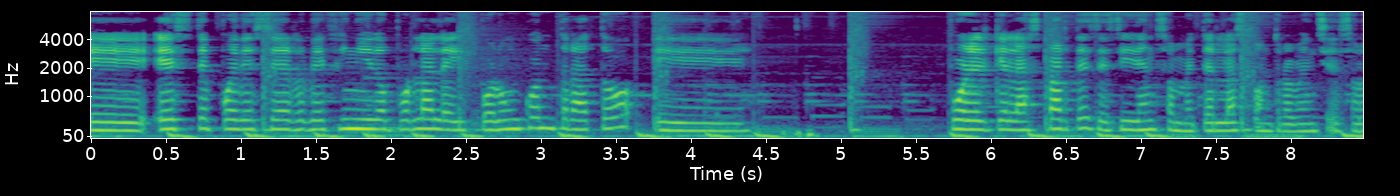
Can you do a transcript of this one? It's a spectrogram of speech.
eh, este puede ser definido por la ley por un contrato eh, por el que las partes deciden someter las controversias o,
